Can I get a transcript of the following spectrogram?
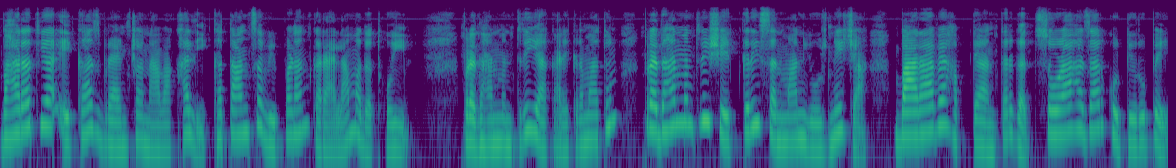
भारत या एकाच ब्रँडच्या नावाखाली खतांचं विपणन करायला मदत होईल. प्रधानमंत्री या कार्यक्रमातून प्रधानमंत्री शेतकरी सन्मान योजनेच्या बाराव्या हप्त्याअंतर्गत सोळा हजार कोटी रुपये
